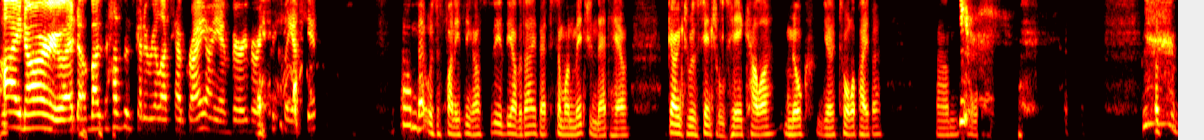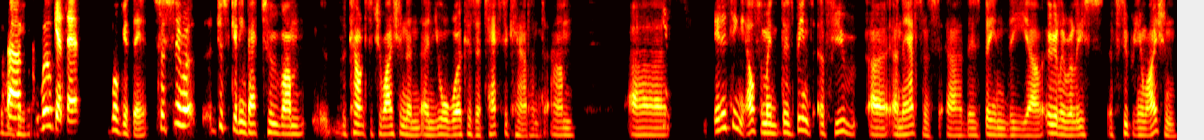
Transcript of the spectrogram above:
I know, and uh, my husband's going to realise how grey I am very, very quickly. I feel. Um, that was a funny thing I said the other day about someone mentioned that how going to essentials, hair colour, milk, you know, toilet paper. Um, yeah. Uh, we'll get there. We'll get there. So, Sarah, just getting back to um, the current situation and, and your work as a tax accountant. Um, uh, yes. Anything else? I mean, there's been a few uh, announcements. Uh, there's been the uh, early release of superannuation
